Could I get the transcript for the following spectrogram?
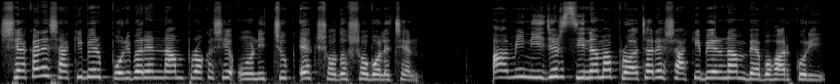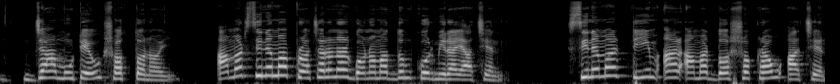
সেখানে সাকিবের পরিবারের নাম প্রকাশে অনিচ্ছুক এক সদস্য বলেছেন, আমি নিজের সিনেমা প্রচারে সাকিবের নাম ব্যবহার করি, যা মোটেও সত্য নয়। আমার সিনেমা প্রচারণার গণমাধ্যম কর্মীরাই আছেন। সিনেমার টিম আর আমার দর্শকরাও আছেন।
